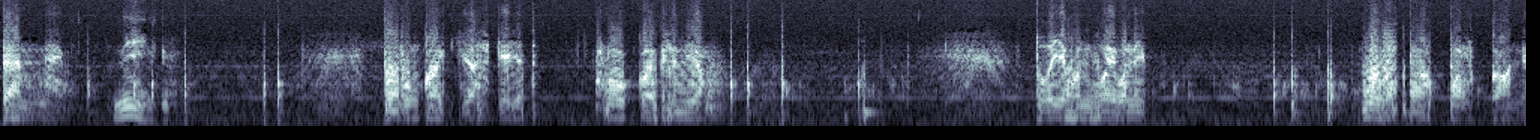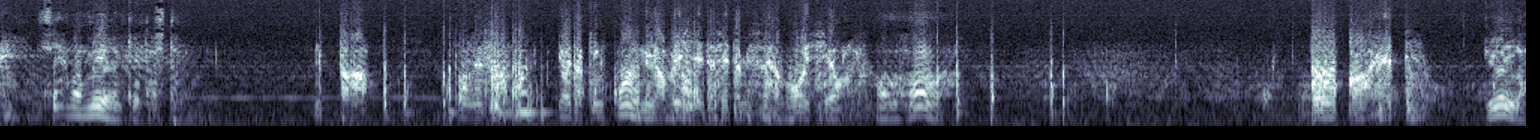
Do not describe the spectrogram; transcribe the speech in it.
tänne. Niinkö? Perun kaikki äskeiset loukkaukseni ja toivon voivani nostaa palkkaanne. Sehän on mielenkiintoista. Mutta olen saanut joitakin kuumia vihjeitä siitä, missä hän voisi olla. Ahaa, Tulkaa heti. kyllä.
